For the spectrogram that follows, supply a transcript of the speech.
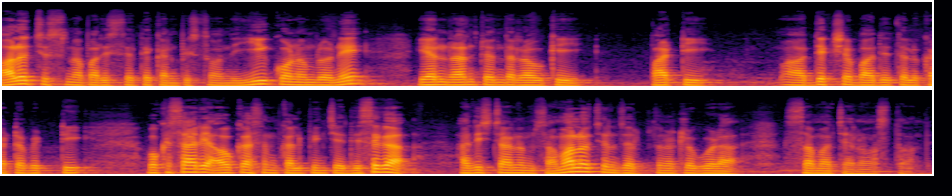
ఆలోచిస్తున్న పరిస్థితి కనిపిస్తోంది. ఈ కోణంలోనే ఎన్ రామచంద్రరావుకి పార్టీ అధ్యక్ష బాధ్యతలు కట్టబెట్టి ఒకసారి అవకాశం కల్పించే దిశగా అధిష్టానం సమాలోచన జరుపుతున్నట్లు కూడా సమాచారం వస్తోంది.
